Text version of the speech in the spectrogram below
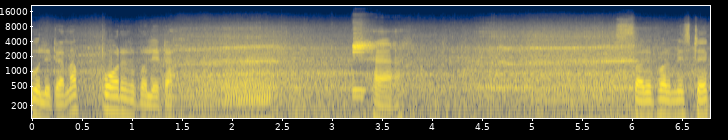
গলিটা না, পরের গলিটা। হ্যাঁ। সরি ফর মিস্টেক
